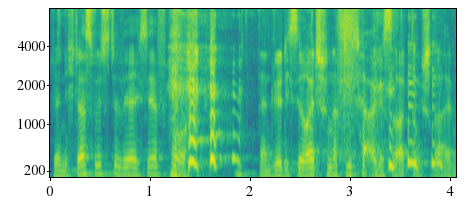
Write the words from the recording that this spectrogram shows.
Wenn ich das wüsste, wäre ich sehr froh. dann würde ich sie heute schon auf die Tagesordnung schreiben.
